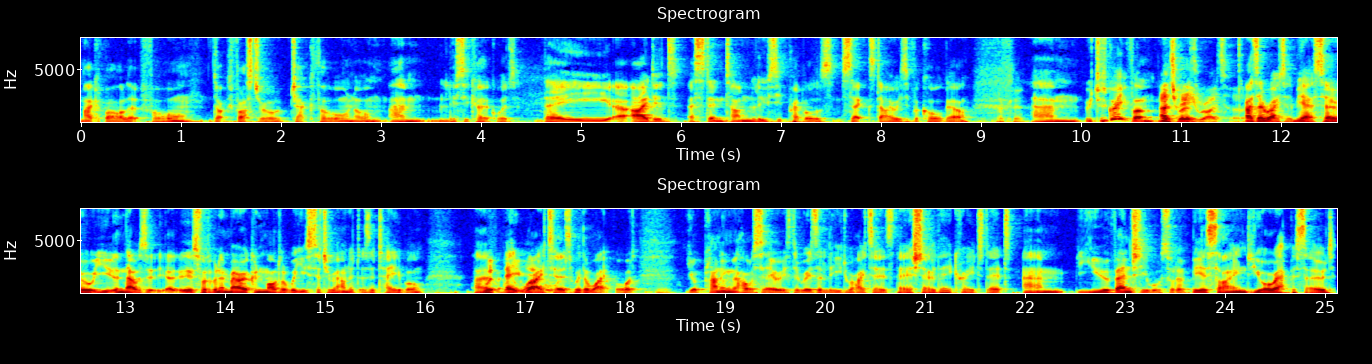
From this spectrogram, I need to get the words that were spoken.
Mike Bartlett for Dr. Foster or Jack Thorne or um, Lucy Kirkwood. They, uh, I did a stint on Lucy Prebble's Sex Diaries of a Call Girl, Okay. um, which was great fun. As a writer. as a writer, yeah. So you, and that was a, it was sort of an American model where you sit around it as a table of With- eight whiteboard. writers with a whiteboard. You're planning the whole series. There is a lead writer. It's their show. They created it. Um, you eventually will sort of be assigned your episode,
